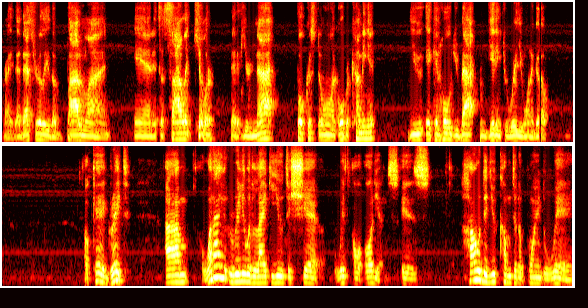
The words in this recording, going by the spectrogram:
Right? That that's really the bottom line. And it's a silent killer that if you're not focused on overcoming it, you it can hold you back from getting to where you want to go. Okay, great. Um, what I really would like you to share with our audience is how did you come to the point where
